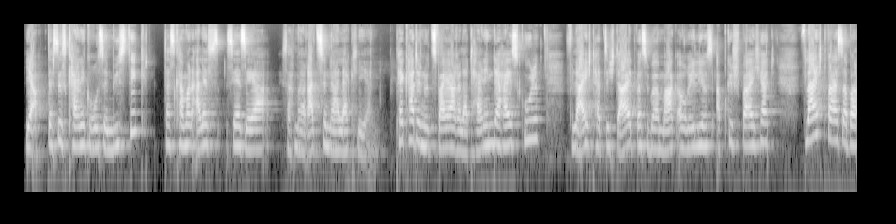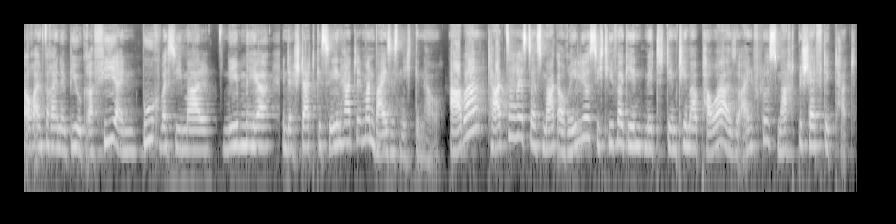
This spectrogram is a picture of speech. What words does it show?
Ja, das ist keine große Mystik. Das kann man alles sehr, sehr, ich sag mal, rational erklären. Peck hatte nur zwei Jahre Latein in der Highschool. Vielleicht hat sich da etwas über Marc Aurelius abgespeichert. Vielleicht war es aber auch einfach eine Biografie, ein Buch, was sie mal nebenher in der Stadt gesehen hatte. Man weiß es nicht genau. Aber Tatsache ist, dass Marc Aurelius sich tiefergehend mit dem Thema Power, also Einfluss, Macht beschäftigt hat.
